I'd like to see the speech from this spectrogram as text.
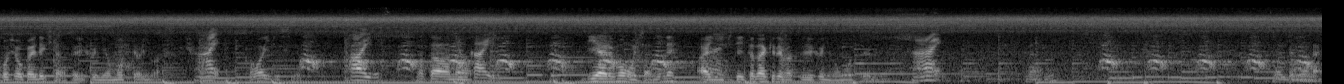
ご紹介できたらというふうに思っております。はい。可愛いですよ可愛いです。またあのリアルももちゃんにね会いに来ていただければというふうに思っております、はい。何？なんでもない。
